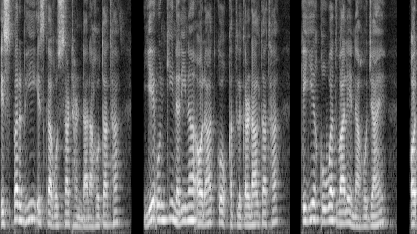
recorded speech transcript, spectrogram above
اس پر بھی اس کا غصہ ٹھنڈا نہ ہوتا تھا۔ یہ ان کی نرینہ اولاد کو قتل کر ڈالتا تھا کہ یہ قوت والے نہ ہو جائیں اور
